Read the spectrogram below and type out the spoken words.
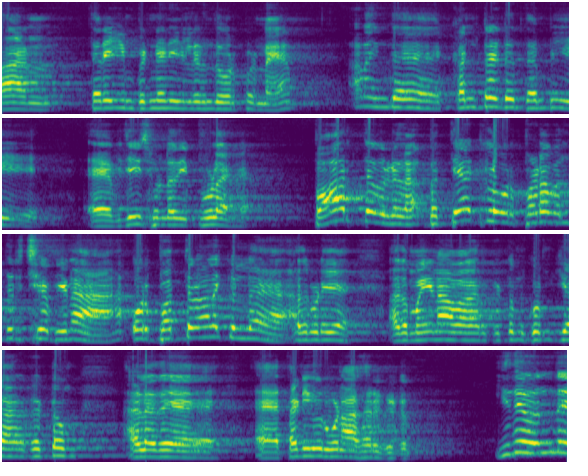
நான் திரையும் பின்னணியில் இருந்து ஒர்க் பண்ணேன். ஆனால் இந்த கண்டென்ட் தம்பி விஜய் சொன்னதை போல பார்த்தவர்கள் இப்போ தேட்டரில் ஒரு படம் வந்துருச்சு அப்படின்னா ஒரு பத்து நாளைக்குள்ள அதனுடைய அது மைனாவாக இருக்கட்டும் கும்கியாக இருக்கட்டும் அல்லது தனி ஒருவனாக இருக்கட்டும். இது வந்து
